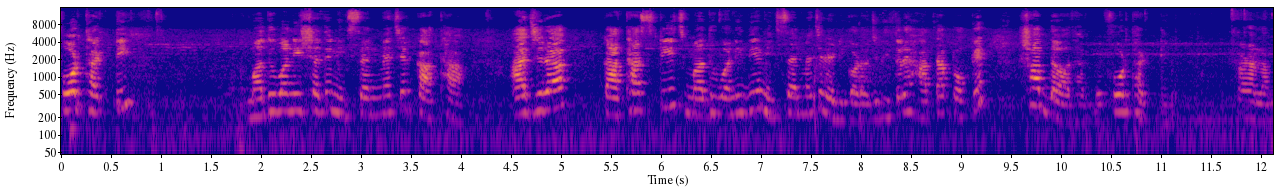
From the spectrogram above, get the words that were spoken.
ফোর থার্টি মধুবানির সাথে মিক্স অ্যান্ড ম্যাচের কাঁথা। আজরাক কাঁথা স্টিচ মধুবানি দিয়ে মিক্স অ্যান্ড ম্যাচে রেডি করা হয়েছে। ভিতরে হাতা পকেট সব দেওয়া থাকবে ফোর থার্টি সরালাম।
